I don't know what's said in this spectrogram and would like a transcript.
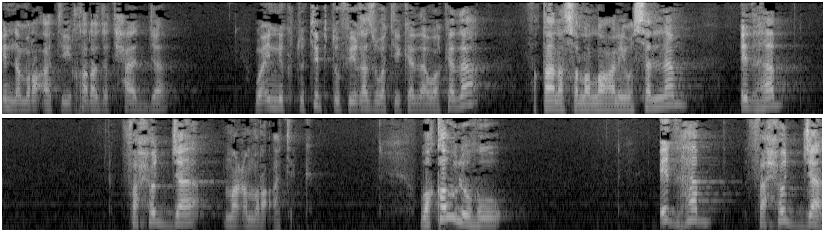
إن امرأتي خرجت حاجة وإني اكتتبت في غزوة كذا وكذا فقال صلى الله عليه وسلم اذهب فحج مع امرأتك. وقوله اذهب فحج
